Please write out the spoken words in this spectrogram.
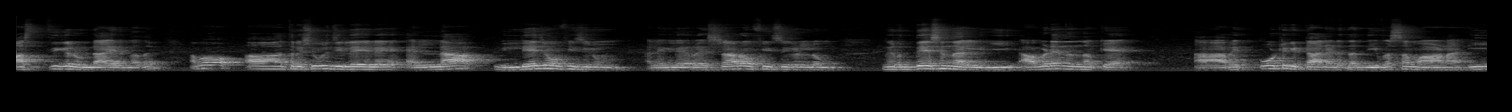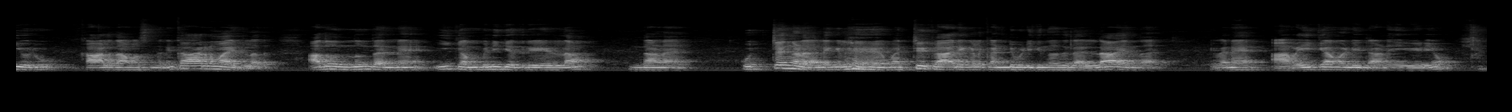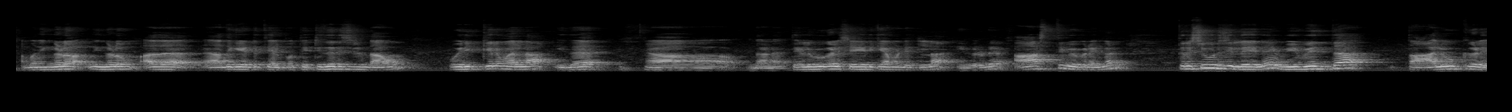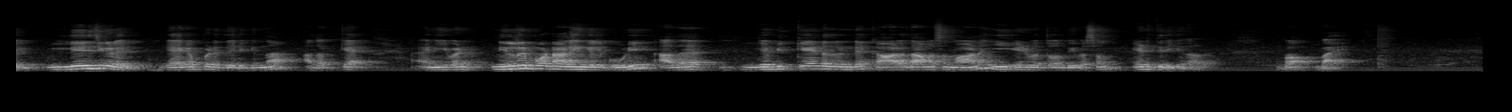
ആസ്തികൾ ഉണ്ടായിരുന്നത്. അപ്പോൾ തൃശ്ശൂർ ജില്ലയിലെ എല്ലാ വില്ലേജ് ഓഫീസിലും അല്ലെങ്കിൽ രജിസ്ട്രാർ ഓഫീസുകളിലും നിർദ്ദേശം നൽകി അവിടെ നിന്നൊക്കെ റിപ്പോർട്ട് കിട്ടാനെടുത്ത ദിവസമാണ് ഈ ഒരു കാലതാമസത്തിന് കാരണമായിട്ടുള്ളത്. അതൊന്നും തന്നെ ഈ കമ്പനിക്കെതിരെയുള്ള എന്താണ് കുറ്റങ്ങൾ അല്ലെങ്കിൽ മറ്റ് കാര്യങ്ങൾ കണ്ടുപിടിക്കുന്നതിലല്ല എന്ന് ഇവനെ അറിയിക്കാൻ വേണ്ടിയിട്ടാണ് ഈ വീഡിയോ അപ്പോൾ നിങ്ങൾ നിങ്ങളും അത് അത് കേട്ട് ചിലപ്പോൾ തെറ്റിദ്ധരിച്ചിട്ടുണ്ടാവും. ഒരിക്കലുമല്ല ഇത് എന്താണ് തെളിവുകൾ ശേഖരിക്കാൻ വേണ്ടിയിട്ടുള്ള ഇവരുടെ ആസ്തി വിവരങ്ങൾ തൃശ്ശൂർ ജില്ലയിലെ വിവിധ താലൂക്കുകളിൽ വില്ലേജുകളിൽ രേഖപ്പെടുത്തിയിരിക്കുന്ന അതൊക്കെ ഈവൻ നിൽ റിപ്പോർട്ടാണെങ്കിൽ കൂടി അത് ലഭിക്കേണ്ടതിന്റെ കാലതാമസമാണ് ഈ എഴുപത്തൊന്ന് ദിവസം എടുത്തിരിക്കുന്നത്. അപ്പോൾ ബൈ.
